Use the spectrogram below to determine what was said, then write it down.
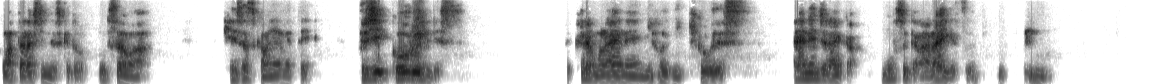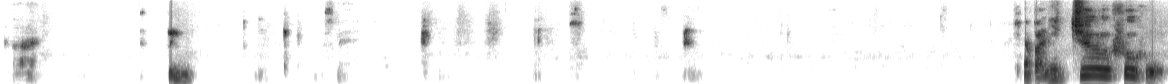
困ったらしいんですけど、奥さんは警察官を辞めて、無事ゴールインです。彼も来年日本に帰国です。来年じゃないか。もうすぐかな来月。やっぱ日中夫婦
